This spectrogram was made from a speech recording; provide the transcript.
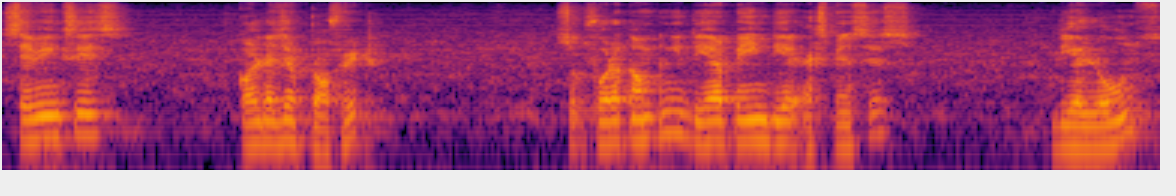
savings is called as a profit. So for a company they are paying their expenses their loans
